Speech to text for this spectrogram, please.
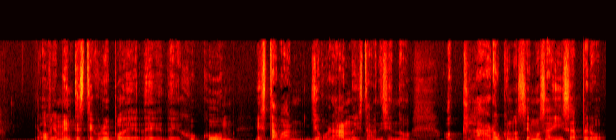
obviamente este grupo de, de, de Hukum estaban llorando y estaban diciendo, oh, claro, conocemos a Isa, pero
